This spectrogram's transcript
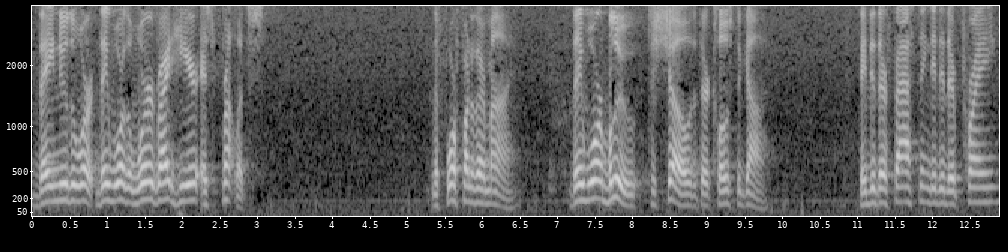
They knew the Word. They wore the Word right here as frontlets in the forefront of their mind. They wore blue to show that they're close to God. They did their fasting, they did their praying,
